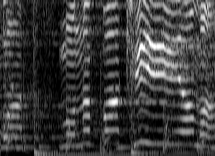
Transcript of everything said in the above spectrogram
আমার মন পাখি আমার।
